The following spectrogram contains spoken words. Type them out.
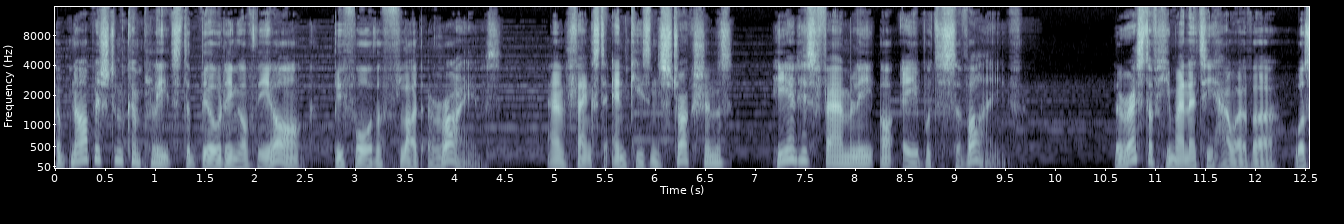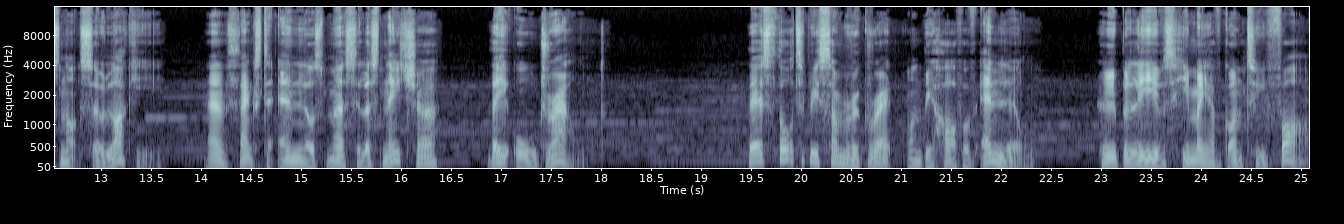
Utnapishtim completes the building of the ark before the flood arrives, and thanks to Enki's instructions, he and his family are able to survive. The rest of humanity, however, was not so lucky and thanks to Enlil's merciless nature, they all drowned. There is thought to be some regret on behalf of Enlil, who believes he may have gone too far,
